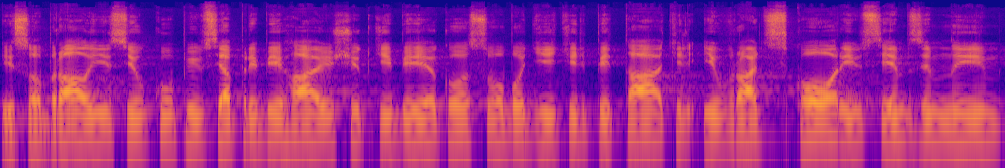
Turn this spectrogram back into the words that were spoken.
и собрал еси в купе вся прибегающих к тебе, яко освободитель, питатель и врач скорый всем земным,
